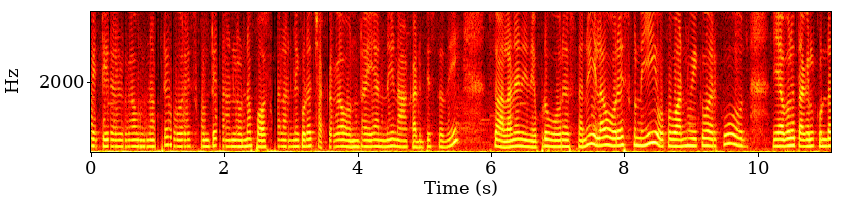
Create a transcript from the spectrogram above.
మెటీరియల్గా ఉన్నప్పుడే ఓరేసుకుంటే దానిలో ఉన్న పోషకాలన్నీ కూడా చక్కగా ఉంటాయి అని నాకు అనిపిస్తుంది. సో అలానే నేను ఎప్పుడు ఓరేస్తాను. ఇలా ఓరేసుకుని ఒక వన్ వీక్ వరకు ఎవరు తగలకుండా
